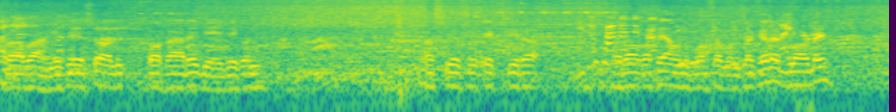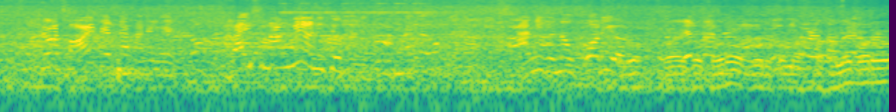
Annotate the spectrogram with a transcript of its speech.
र अब हामी चाहिँ यसो अलिक पकाएरै भ्याइदिएको नि खास यो चाहिँ एकतिर रगतै आउनुपर्छ भन्छ के अरे ब्लडै रहेको छोरो गोरुको मासु खानै पऱ्यो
